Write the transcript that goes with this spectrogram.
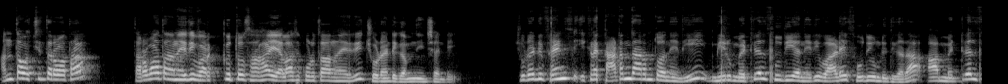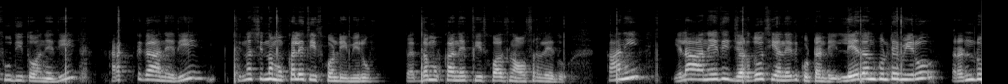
అంతా వచ్చిన తర్వాత తర్వాత అనేది వర్క్తో సహా ఎలా కుడతా అనేది చూడండి గమనించండి. చూడండి ఫ్రెండ్స్ ఇక్కడ కాటన్ దారంతో అనేది మీరు మెటీరియల్ సూది అనేది వాడే సూది ఉండేది కదా ఆ మెటీరియల్ సూదితో అనేది కరెక్ట్గా అనేది చిన్న చిన్న ముక్కలే తీసుకోండి మీరు పెద్ద ముక్క అనేది తీసుకోవాల్సిన అవసరం లేదు. కానీ ఇలా అనేది జర్దోసి అనేది కుట్టండి. లేదనుకుంటే మీరు రెండు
